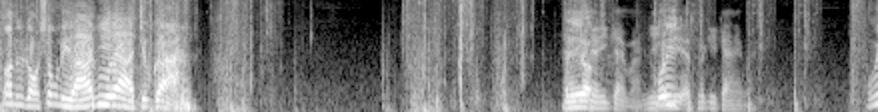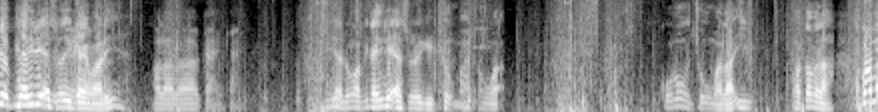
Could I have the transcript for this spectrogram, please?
多了两修啊，大啊，就个。 ညီညီကြိုင်ပါညီညီအစွဲကြီးကြိုင်ပါကိုရပြလိုက်တဲ့အစွဲကြီးကင်ပါလေဟုတ်လားလားကြိုင်ကြိုင်ဒီကလုံးဝပြလိုက်တဲ့အစွဲကြီးချုပ်ပါတော့ကကိုလုံးချုံပါလားဤဟောတော့မလားအပမ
